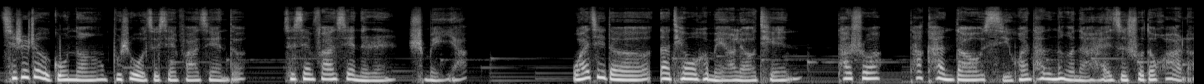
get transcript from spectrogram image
其实这个功能不是我最先发现的。最先发现的人是美伢。我还记得那天我和美伢聊天，她说她看到喜欢她的那个男孩子说的话了。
